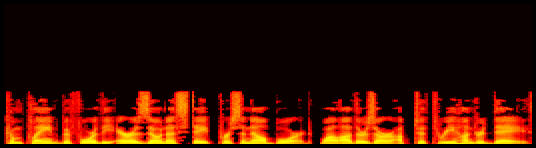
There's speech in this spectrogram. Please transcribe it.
complaint before the Arizona State Personnel Board, while others are up to 300 days.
